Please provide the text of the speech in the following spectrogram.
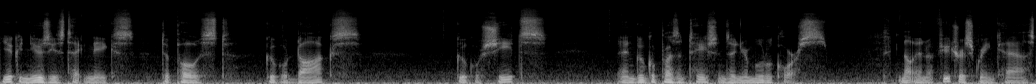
You can use these techniques to post Google Docs, Google Sheets, and Google Presentations in your Moodle course. Now in a future screencast,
